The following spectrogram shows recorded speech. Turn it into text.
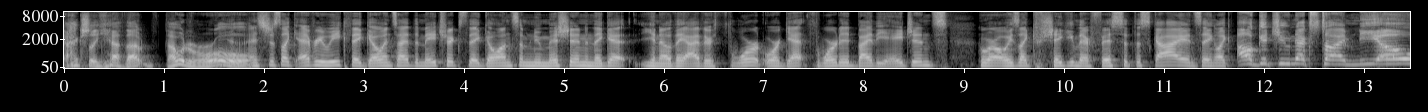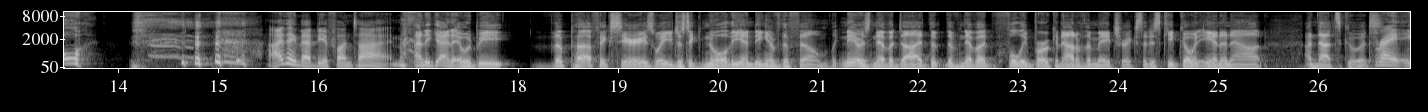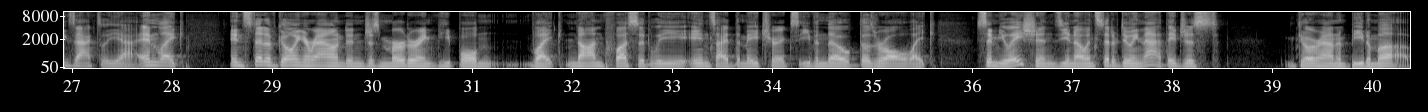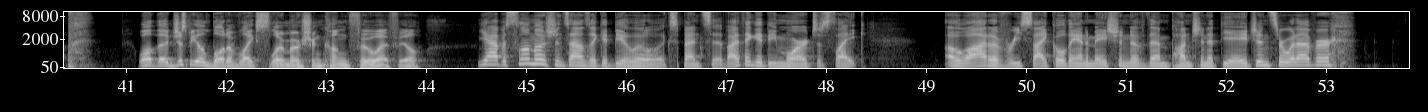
Actually, yeah, that that would roll. It's just like every week they go inside the Matrix, they go on some new mission, and they get, you know, they either thwart or get thwarted by the agents who are always like shaking their fists at the sky and saying, like, I'll get you next time, Neo. I think that'd be a fun time. And again, it would be the perfect series where you just ignore the ending of the film. Like Neo's never died. They've never fully broken out of the Matrix. They just keep going in and out, and that's good. Right, exactly. Yeah. And like instead of going around and just murdering people like non-placidly inside the matrix even though those are all like simulations, you know, instead of doing that, they just go around and beat them up. Well, there'd just be a lot of like slow motion kung fu. I feel. Yeah, but slow motion sounds like it'd be a little expensive. I think it'd be more just like a lot of recycled animation of them punching at the agents or whatever.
